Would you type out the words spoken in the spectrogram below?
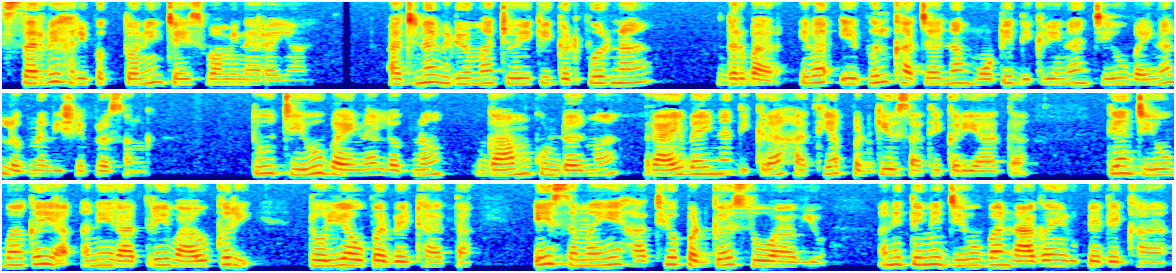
સર્વે હરિભક્તોને જય સ્વામિનારાયણ. આજના વિડીયોમાં જોઈએ કે ગઢપુરના દરબાર એવા એભલ ખાચરના મોટી દીકરીના જીવુબાઈના લગ્ન વિશે પ્રસંગ. તો જીવુબાઈના લગ્ન ગામ કુંડલમાં રાયબાઈના દીકરા હાથિયા પડગીર સાથે કર્યા હતા. ત્યાં જીવુબા ગયા અને રાત્રે વાવ કરી ઢોલિયા ઉપર બેઠા હતા. એ સમયે હાથીઓ પડગર સુવા આવ્યો અને તેને જીવુબા નાગણી રૂપે દેખાયા.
